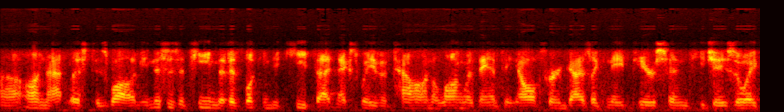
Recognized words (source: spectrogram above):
uh, on that list as well. I mean, this is a team that is looking to keep that next wave of talent along with Anthony Alford, guys like Nate Pearson, TJ Zeuch.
